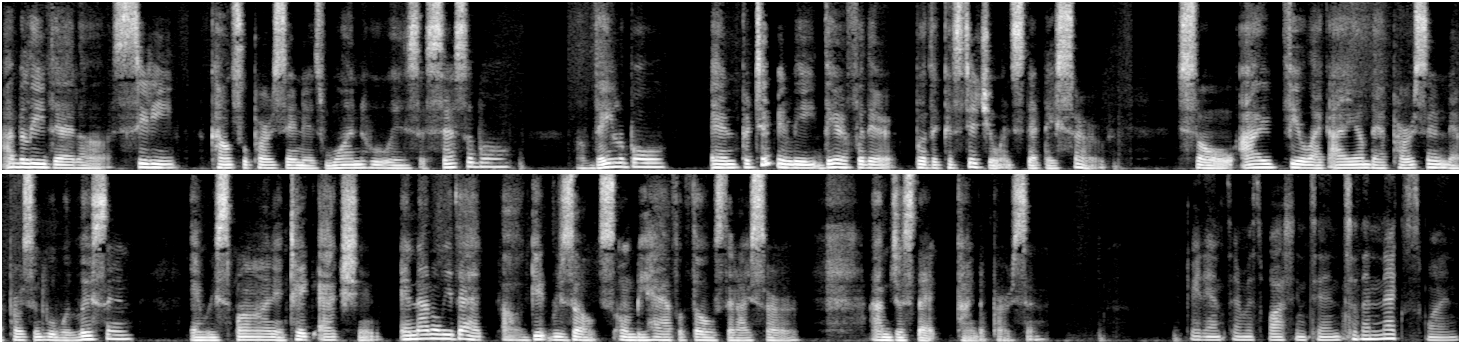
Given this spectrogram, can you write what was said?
I believe that a city council person is one who is accessible, available, and particularly there for their for the constituents that they serve. So I feel like I am that person, that person who will listen and respond and take action. And not only that, uh, get results on behalf of those that I serve. I'm just that kind of person. Great answer, Ms. Washington. So the next one.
